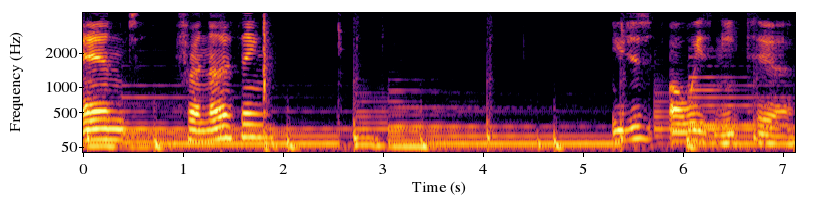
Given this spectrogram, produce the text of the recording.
And for another thing, you just always need to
